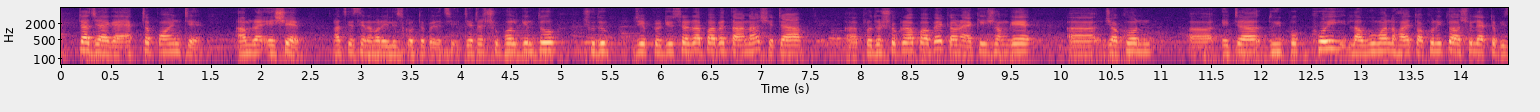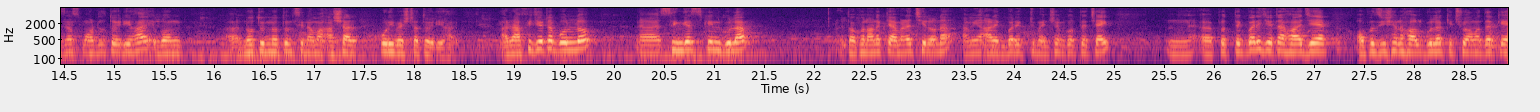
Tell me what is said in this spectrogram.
একটা জায়গায়, একটা পয়েন্টে আমরা এসে আজকে সিনেমা রিলিজ করতে পেরেছি। যেটা সুফল কিন্তু শুধু যে প্রডিউসাররা পাবে তা না, সেটা প্রদর্শকরাও পাবে। কারণ একই সঙ্গে যখন এটা দুই পক্ষই লাভবান হয়, তখনই তো আসলে একটা বিজনেস মডেল তৈরি হয় এবং নতুন নতুন সিনেমা আসার পরিবেশটা তৈরি হয়। আর রাফি যেটা বলল সিঙ্গেল স্ক্রিনগুলা তখন অনেক ক্যামেরা ছিল না। আমি আরেকবার একটু মেনশন করতে চাই। প্রত্যেকবারই যেটা হয় যে অপোজিশন হলগুলো কিছু আমাদেরকে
